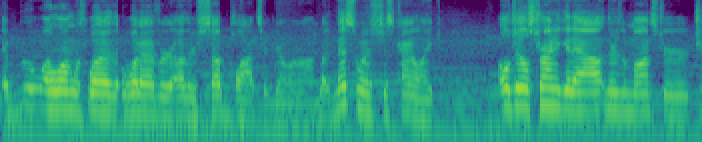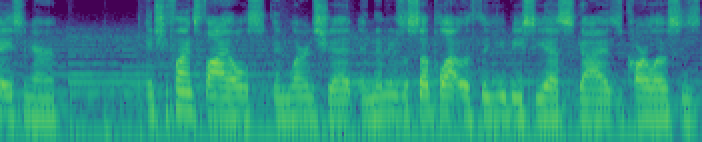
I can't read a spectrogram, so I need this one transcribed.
it- along with what whatever other subplots are going on. But this one is just kind of like, old Jill's trying to get out, and there's a monster chasing her, and she finds files and learns shit. And then there's a subplot with the UBCS guys. Carlos is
